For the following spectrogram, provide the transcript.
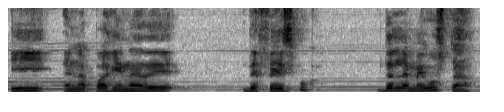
y en la página de, de Facebook denle me gusta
